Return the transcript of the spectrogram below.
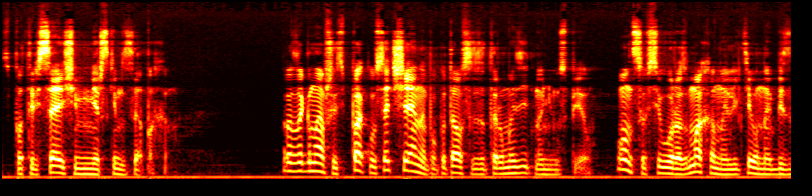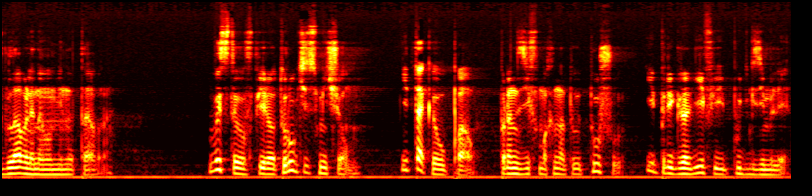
с потрясающим мерзким запахом. Разогнавшись, Пакус отчаянно попытался затормозить, но не успел. Он со всего размаха налетел на обезглавленного Минотавра. Выставил вперед руки с мечом и так и упал, пронзив мохнатую тушу и преградив ей путь к земле.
